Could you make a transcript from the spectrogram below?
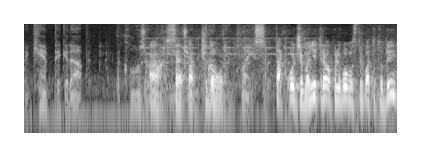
I can't pick it up. The claws are А, locking все, так, чудово. firmly in place. Так, отже, мені треба по-любому стрибати туди.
